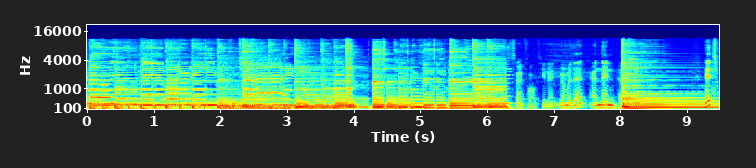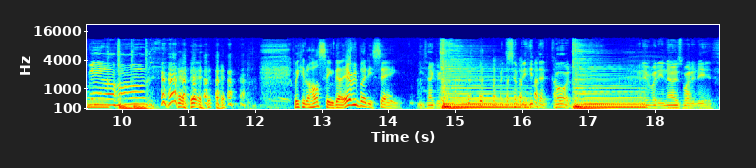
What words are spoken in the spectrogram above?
know you never even tried. So you know. Remember that? And then. It's been a hard. We can all sing that. Everybody sang. Exactly. I just have to hit that chord, and everybody knows what it is.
